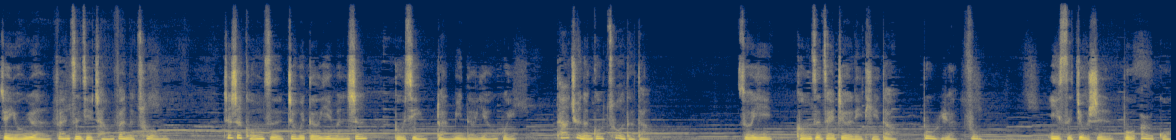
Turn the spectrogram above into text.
人永远犯自己常犯的错误。这是孔子这位得意门生不幸短命的颜回，他却能够做得到。所以，孔子在这里提到“不远复”，意思就是不贰过。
